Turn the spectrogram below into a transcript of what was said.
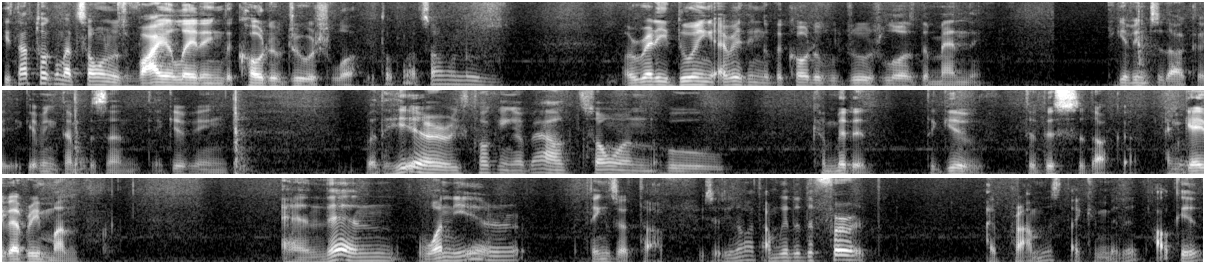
He's not talking about someone who's violating the code of Jewish law. You're talking about someone who's already doing everything that the code of Jewish law is demanding. You're giving tzedakah, you're giving 10%, you're giving. But here he's talking about someone who committed to give to this tzedakah and gave every month. And then one year, things are tough he says, you know what, I'm going to defer it. I promised, I committed, I'll give,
